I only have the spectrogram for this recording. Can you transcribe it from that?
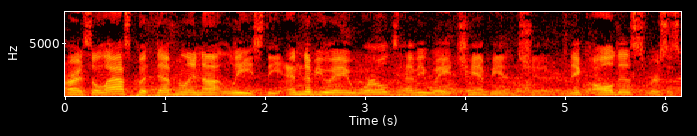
All right, so last but definitely not least, the NWA World's Heavyweight Championship. Nick Aldis versus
